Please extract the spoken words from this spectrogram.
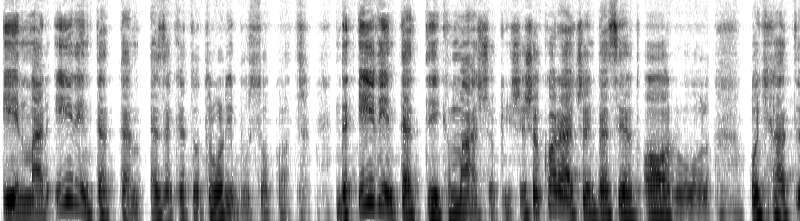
én már érintettem ezeket a trollibuszokat, de érintették mások is. És a karácsony beszélt arról, hogy hát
